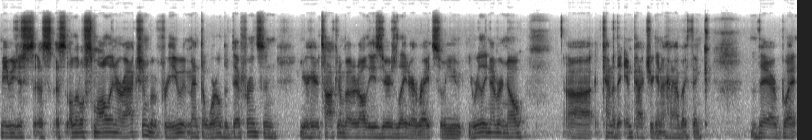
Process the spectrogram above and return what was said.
maybe just a, a, little small interaction, but for you, it meant the world of difference. And you're here talking about it all these years later, right? So you, you really never know uh, kind of the impact you're going to have, I think, there. But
